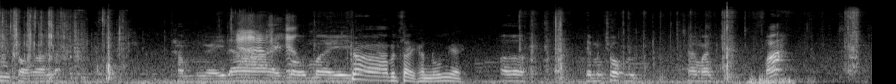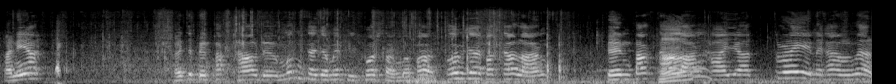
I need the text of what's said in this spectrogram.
มีสองอันแล้วทำไงได้ก็ไม่ก็เอาไปใส่คันนู้นไง เออเดี๋ยวมันโชคหลุดช่างมันมาอันเนี้ย อันนจะเป็นพักเท้าเดิมมึงถ้าจะไม่ผิดเพราะสั่งมาพลาดเอ้ยไม่ใช่พักเท้าหลัง เป็นพักเท้าหลังไฮยาเต้นะครับเพื่อน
